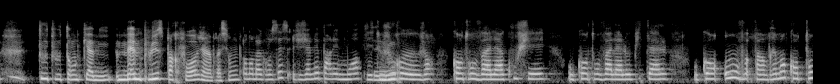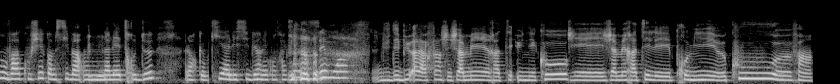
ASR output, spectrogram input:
tout autant que Camille, même plus parfois, j'ai l'impression. Pendant ma grossesse, j'ai jamais parlé de moi. J'ai C'est toujours, euh, genre, quand on va aller accoucher, ou quand on va aller à l'hôpital, ou quand on va, enfin vraiment quand on va accoucher, comme si bah, on Mhm. allait être deux, alors que qui allait subir les contractions, c'est moi. Du début à la fin, j'ai jamais raté une écho, j'ai jamais raté les premiers euh, coups, euh, enfin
